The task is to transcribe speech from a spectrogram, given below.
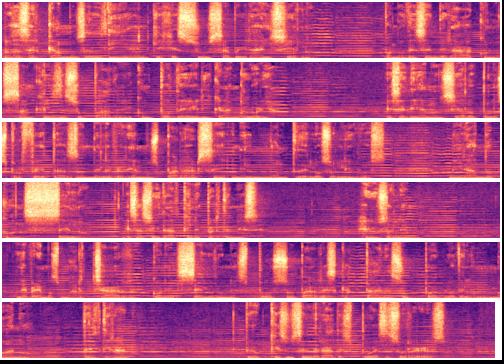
Nos acercamos al día en que Jesús abrirá el cielo, cuando descenderá con los ángeles de su Padre con poder y gran gloria. Ese día anunciado por los profetas donde le veremos pararse en el monte de los olivos, mirando con celo esa ciudad que le pertenece, Jerusalén. Le veremos marchar con el celo de un esposo para rescatar a su pueblo de la mano del tirano. Pero ¿qué sucederá después de su regreso?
